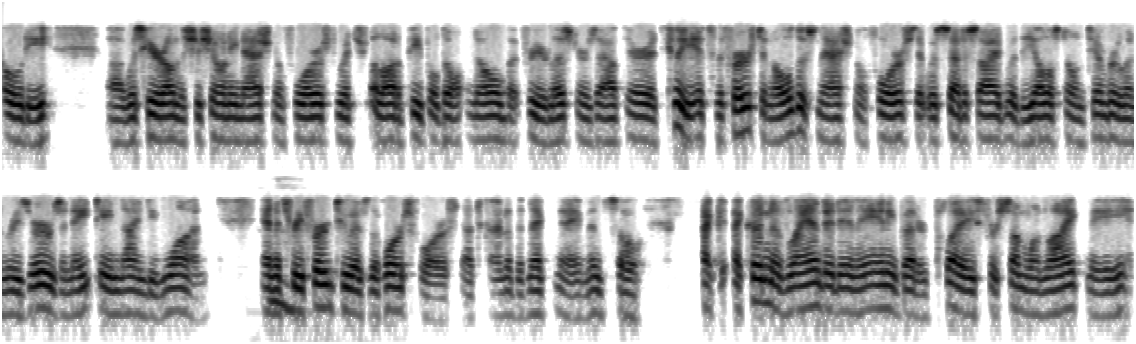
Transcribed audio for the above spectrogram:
Cody, uh, was here on the Shoshone National Forest, which a lot of people don't know, but for your listeners out there, it's it's the first and oldest national forest that was set aside with the Yellowstone Timberland Reserves in 1891, and it's hmm. referred to as the Horse Forest. That's kind of the nickname, and so I, I couldn't have landed in any better place for someone like me.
